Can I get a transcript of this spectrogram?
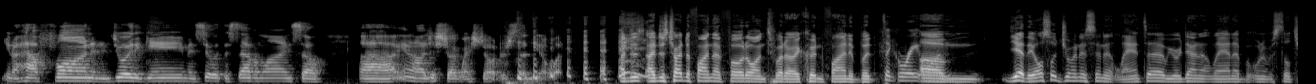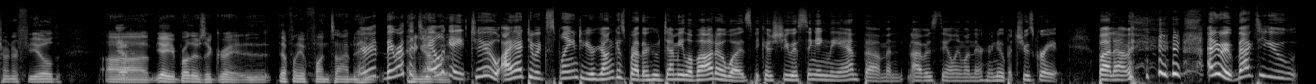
you know, have fun and enjoy the game and sit with the seven line. So uh, you know, I just shrugged my shoulders, said, you know what. I just I just tried to find that photo on Twitter. I couldn't find it, but It's a great um, Yeah, they also joined us in Atlanta. We were down in Atlanta, but when it was still Turner Field. Um, yeah, your brothers are great. Uh, Definitely a fun time to They're, hang, they were at the hang out with. tailgate too. I had to explain to your youngest brother who Demi Lovato was because she was singing the anthem, and I was the only one there who knew. But she was great. But um, anyway, back to you.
